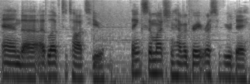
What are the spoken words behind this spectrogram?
and uh, I'd love to talk to you. Thanks so much and have a great rest of your day.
